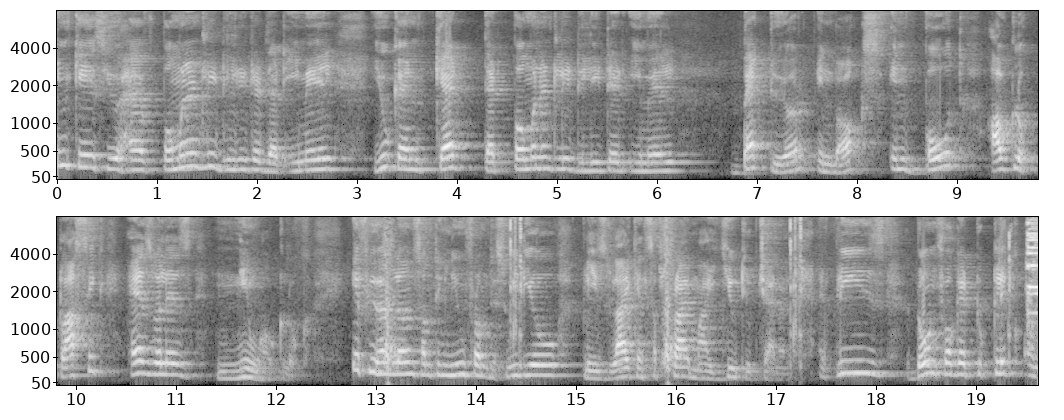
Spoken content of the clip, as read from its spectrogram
in case you have permanently deleted that email, you can get that permanently deleted email back to your inbox in both Outlook Classic as well as New Outlook. If you have learned something new from this video, please like and subscribe my YouTube channel. And please don't forget to click on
